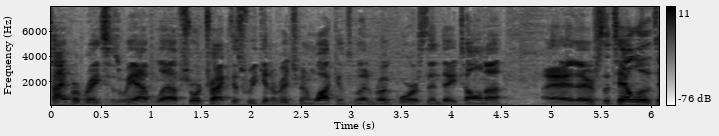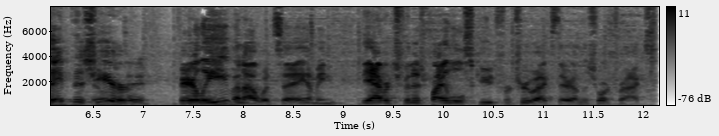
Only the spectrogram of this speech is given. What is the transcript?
type of races we have left: short track this weekend in Richmond, Watkins Glen Road Course, then Daytona. Uh, there's the tale of the tape this Tail year. tape. Fairly even, I would say. I mean, the average finish probably a little skewed for Truex there on the short tracks.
